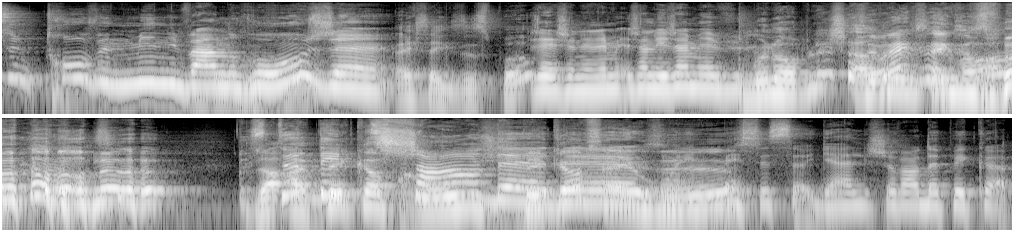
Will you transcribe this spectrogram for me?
tu trouves une minivan rouge... Hey, ça existe pas? J'en ai, j'en ai jamais vu. Moi non plus, C'est vrai que ça existe pas. Genre C'est un des pick-up chars rouge. de... pick-up, de- ça existe. Ouais, ben, c'est ça, regarde, les chauffeurs de pick-up,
